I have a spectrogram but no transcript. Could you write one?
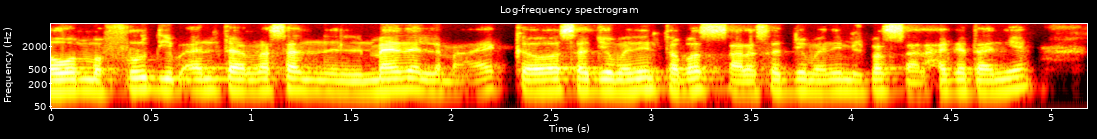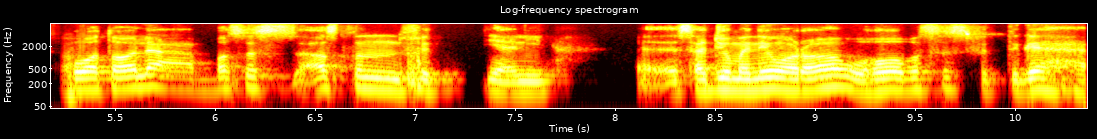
هو المفروض يبقى انت مثلا ال man اللي معاك هو ساديو ماني انت بص على ساديو ماني مش بص على حاجة تانية. هو طالع باصص أصلا في يعني ساديو ماني وراه وهو باصص في اتجاه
